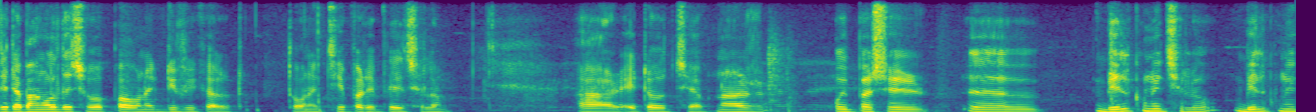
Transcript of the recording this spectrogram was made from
যেটা বাংলাদেশেও পাওয়া অনেক ডিফিকাল্ট তো অনেক চিপারে পেয়েছিলাম। আর এটা হচ্ছে আপনার ওই পাশের বেলকুনি ছিল। বেলকুনি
